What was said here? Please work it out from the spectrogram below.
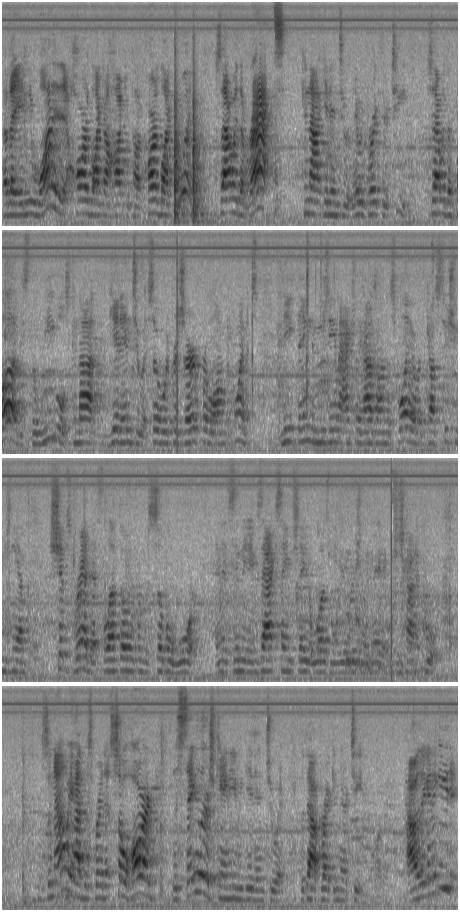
Now they wanted it hard like a hockey puck, hard like wood, so that way the rats cannot get into it. They would break their teeth. So that with the bugs, the weevils, cannot get into it. So it would preserve for long deployments. Neat thing, the museum actually has on display over at the Constitution Museum ship's bread that's left over from the Civil War. And it's in the exact same state it was when we originally made it, which is kind of cool. So now we have this bread that's so hard, the sailors can't even get into it without breaking their teeth. How are they going to eat it?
